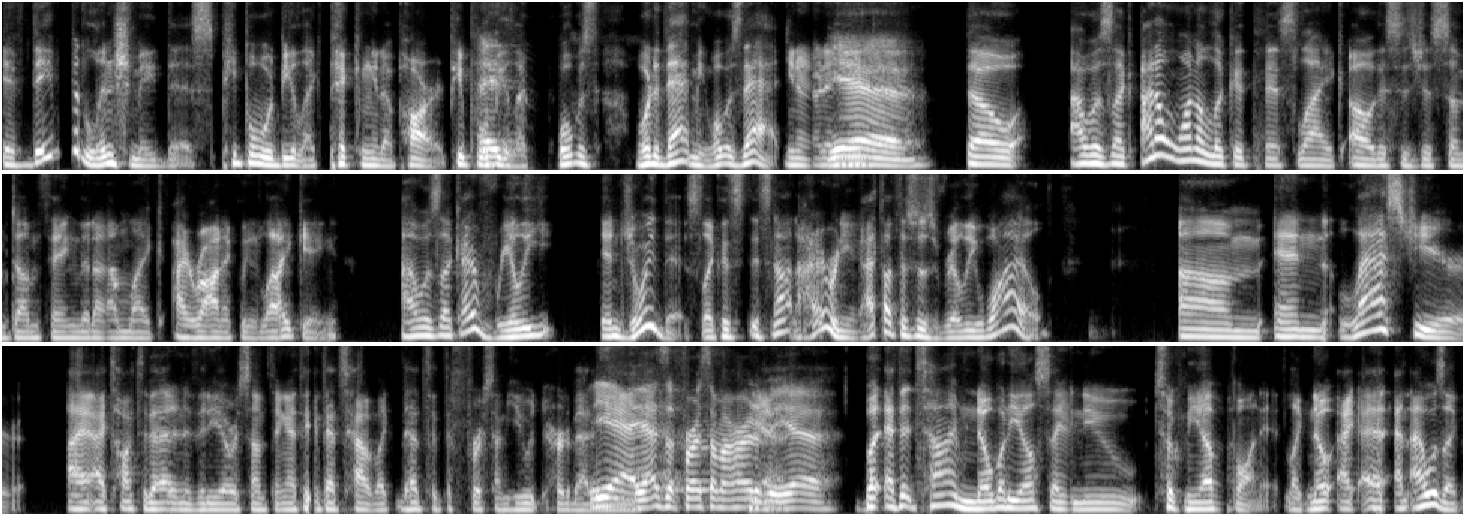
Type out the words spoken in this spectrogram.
if David Lynch made this, people would be like picking it apart. People would Hey. be like, "What was? What did that mean? What was that?" You know what I mean? yeah. So I was like, I don't want to look at this like, oh, this is just some dumb thing that I'm like ironically liking. I was like, I really enjoyed this. Like, it's it's not irony. I thought this was really wild. Um, and last year I, I talked about it in a video or something. I think that's how like that's like the first time you heard about it. Yeah, that's the first time I heard of it. Yeah. But at the time, nobody else I knew took me up on it. Like, no, I, I and I was like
